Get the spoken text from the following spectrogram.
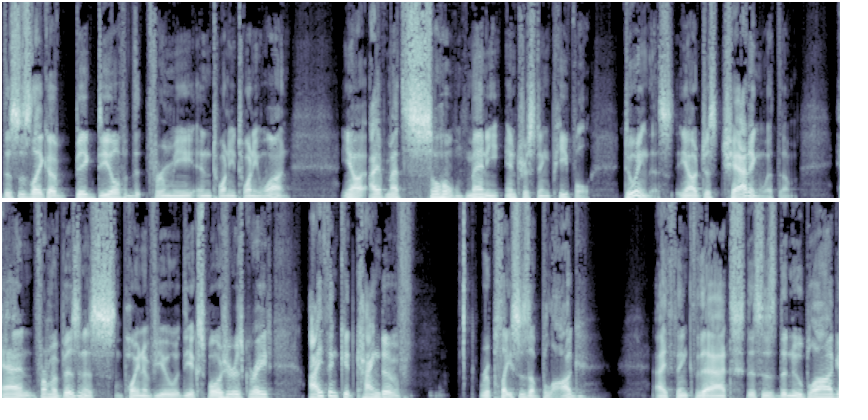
This is like a big deal for me in 2021 you know, I've met so many interesting people doing this, you know, just chatting with them. And from a business point of view, the exposure is great. I think it kind of replaces a blog. I think that this is the new blog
